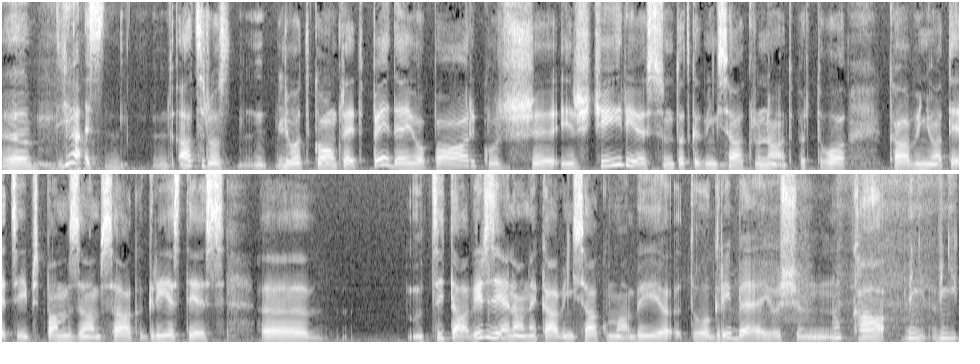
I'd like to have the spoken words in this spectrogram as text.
Uh, jā, es atceros ļoti konkrēti pēdējo pāri, kurš e, ir šķīries. Tad, kad viņi sāk runāt par to, kā viņu attiecības pamazām sāka griezties. Uh, citā virzienā, nekā viņi sākumā bija to gribējuši. Un, nu, viņi viņi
